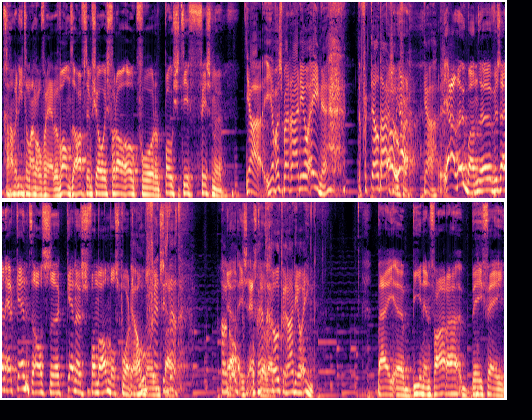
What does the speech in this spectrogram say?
Gaan we niet te lang over hebben, want de Halftime Show is vooral ook voor positivisme. Ja, jij was bij Radio 1, hè? Vertel daar eens Oh, over. ja. Ja. Ja, leuk man. Eh, we zijn erkend als eh, kenners van de handbalsport. Ja, hoe vet is dat? Ook Ja, op, is echt op het leuk. grote Radio 1. bij eh BNNVARA BV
